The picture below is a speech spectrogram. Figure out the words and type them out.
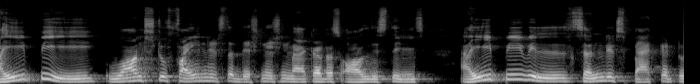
IP wants to find its the destination MAC address, all these things, IP will send its packet to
